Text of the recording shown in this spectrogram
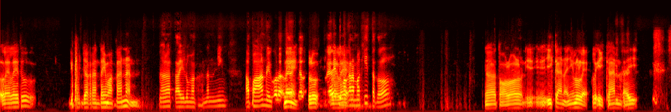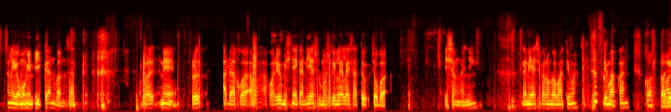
lele itu di puncak rantai makanan. Nah, lah, tai lu makanan anjing. Apaan bego lele? Nih, Lele, lu lele lele dimakan sama kita tol. Ya tolol i- ikan anjing lu le, lu ikan tai. Kan lagi ngomongin ikan bangsat. Apalagi nih, lu ada aqua, apa akuarium isinya ikan hias lu masukin lele satu coba. Iseng anjing. Ikan hiasnya kalau nggak mati mah dimakan. Kotor.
